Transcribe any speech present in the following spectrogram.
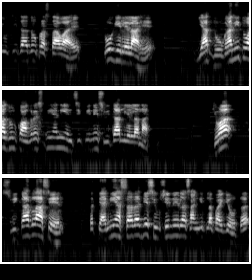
युतीचा जो प्रस्ताव आहे तो गेलेला आहे. या दोघांनी तो अजून काँग्रेसनी आणि एन सी पीने स्वीकारलेला नाही. किंवा स्वीकारला असेल तर त्यांनी असताना जे शिवसेनेला सांगितलं पाहिजे होतं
